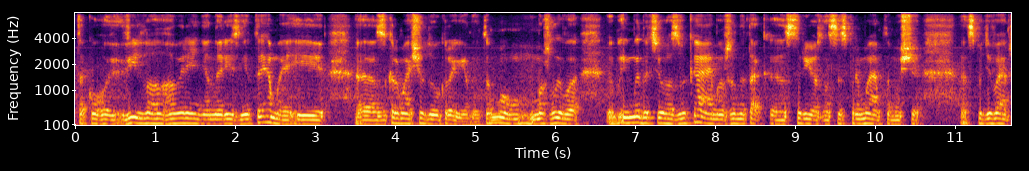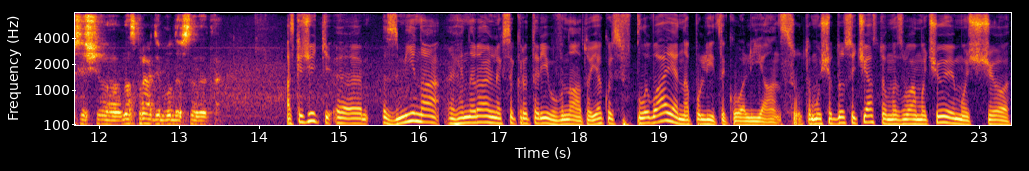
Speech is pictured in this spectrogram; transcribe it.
такого вільного говоріння на різні теми, і зокрема щодо України. Тому можливо, і ми до цього звикаємо вже не так серйозно це сприймаємо, тому що е, сподіваємося, що насправді буде все не так. А скажіть, е, зміна генеральних секретарів в НАТО якось впливає на політику альянсу? Тому що досить часто ми з вами чуємо, що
